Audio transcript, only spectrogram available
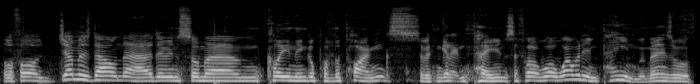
Well, I thought Gemma's down there doing some um, cleaning up of the planks so we can get it in paint. So I thought, well, while we're in paint, we may as well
